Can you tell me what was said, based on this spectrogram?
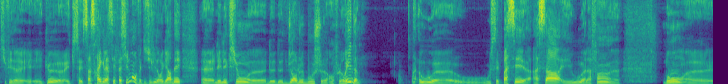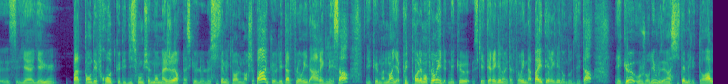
Il suffit et, que, ça se règle assez facilement. En fait, il suffit de regarder euh, l'élection euh, de, George Bush en Floride, où, euh, où c'est passé à ça, et où, à la fin, bon, il y, y, a eu pas tant des fraudes que des dysfonctionnements majeurs parce que le, système électoral ne marche pas, que l'État de Floride a réglé ça, et que maintenant il n'y a plus de problème en Floride, mais que ce qui a été réglé dans l'État de Floride n'a pas été réglé dans d'autres États, et que aujourd'hui vous avez un système électoral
